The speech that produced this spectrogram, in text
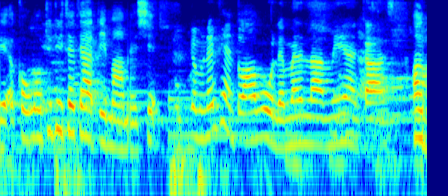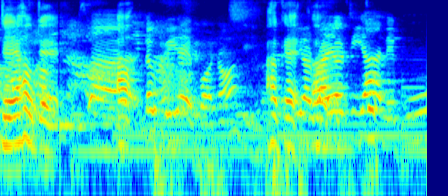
လည်းအကုန်လုံးတိတိကျကျတင်ပါမယ်ရှင့်ပြမနေ့ပြန်သွားဖို့လည်းမန္တလာမင်းကကားဟုတ်တယ်ဟုတ်တယ်အာလုပ်ပေးရတယ်ပေါ့နော်ဟုတ်ကဲ့ပြီးတော့ royalty ကလည်းဘူး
